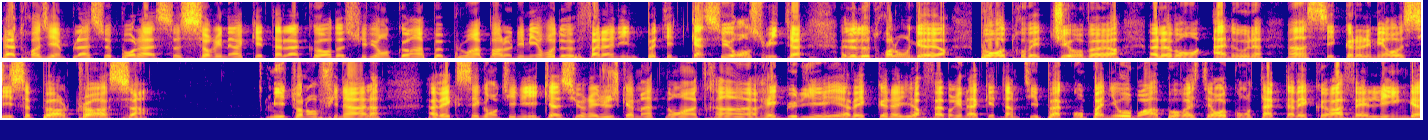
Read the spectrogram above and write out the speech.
La troisième place pour l'As Sorina qui est à la corde. Suivi encore un peu plus loin par le numéro 2, Falani. Une petite cassure ensuite de 2-3 longueurs pour retrouver Jover devant Hanoun ainsi que le numéro 6, Pearl Cross. Mi-tournant final avec Segantini qui a assuré jusqu'à maintenant un train régulier avec d'ailleurs Fabrina qui est un petit peu accompagnée au bras pour rester au contact avec Raphaël Ling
